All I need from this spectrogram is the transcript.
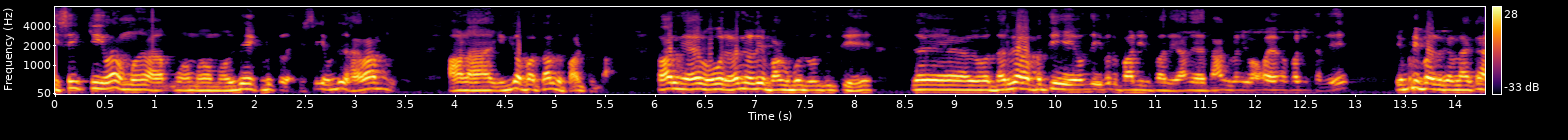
இசைக்கெல்லாம் ம- ம- ம- இதே கொடுக்கல இசை வந்து ஹராம் ஆனால் எங்கே பார்த்தாலும் இந்த பாட்டு தான். பாருங்க ஒவ்வொரு இடங்கள்லையும் பார்க்கும்போது வந்துட்டு தர்காவை பற்றி வந்து இவர் பாடியிருப்பார். அதை நாகூர் பாபா பாடியிருக்காரு. எப்படி பாடியிருக்காருனாக்கா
